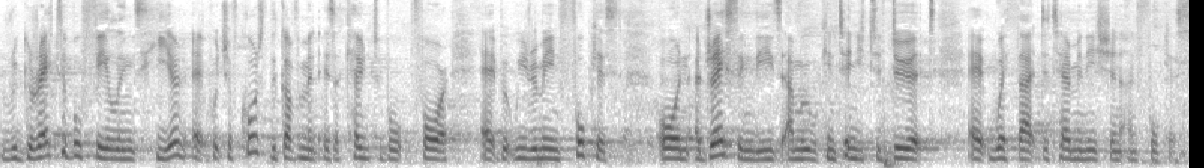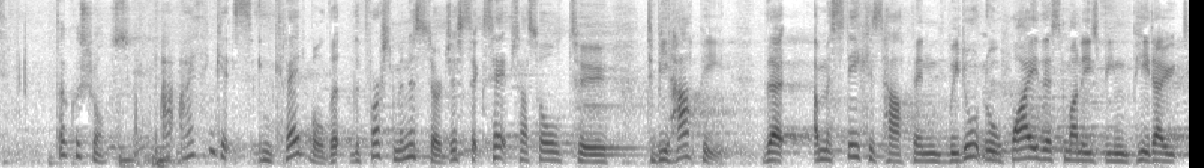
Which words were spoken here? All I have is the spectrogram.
regrettable failings here, uh, which of course the government is accountable for, uh, but we remain focused on addressing these and we will continue to do it uh, with that determination and focus. Douglas Ross. I, I think it's incredible that the First Minister just accepts us all to, to be happy that a mistake has happened. We don't know why this money's been paid out,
